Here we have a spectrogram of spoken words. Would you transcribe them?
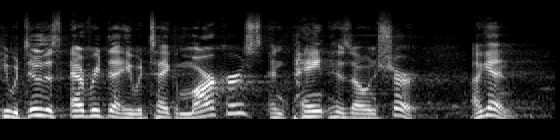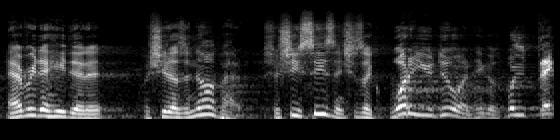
he would do this every day. He would take markers and paint his own shirt. Again, every day he did it, but she doesn't know about it. So she sees it. She's like, What are you doing? He goes, What do you think,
